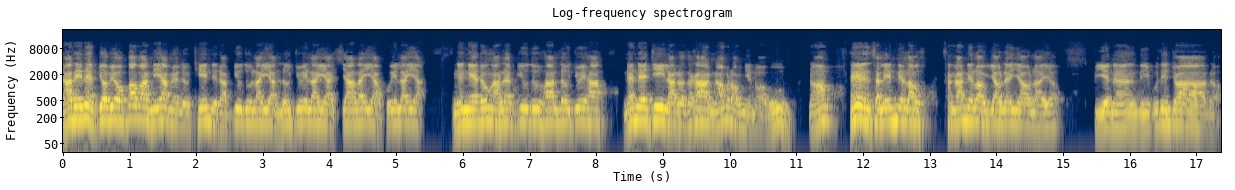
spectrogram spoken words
ဒါတွေနဲ့ပျော်ပျော်ပါပါနေရမယ်လို့ထင်းနေတာပြုစုလိုက်ရလှုပ်ကြွေးလိုက်ရရှားလိုက်ရဖွေးလိုက်ရငငယ်တုန်းကလည်းပြုစုဟာလှုပ်ကြွေးဟာနည်းနည်းကြီးလာတော့စကားနားမတော်ညင်တော့ဘူးနော်ဟဲ14နှစ်လောက်15နှစ်လောက်ရောက်လဲရောက်လာရောဗီယက်နမ်ဒီဦးသင်ကြွတော့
